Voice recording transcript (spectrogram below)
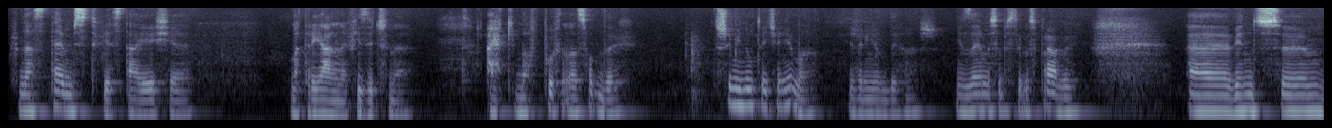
w następstwie staje się materialne, fizyczne. A jaki ma wpływ na nas oddech? Trzy minuty i cię nie ma, jeżeli nie oddychasz. Nie zdajemy sobie z tego sprawy. E, więc ym,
